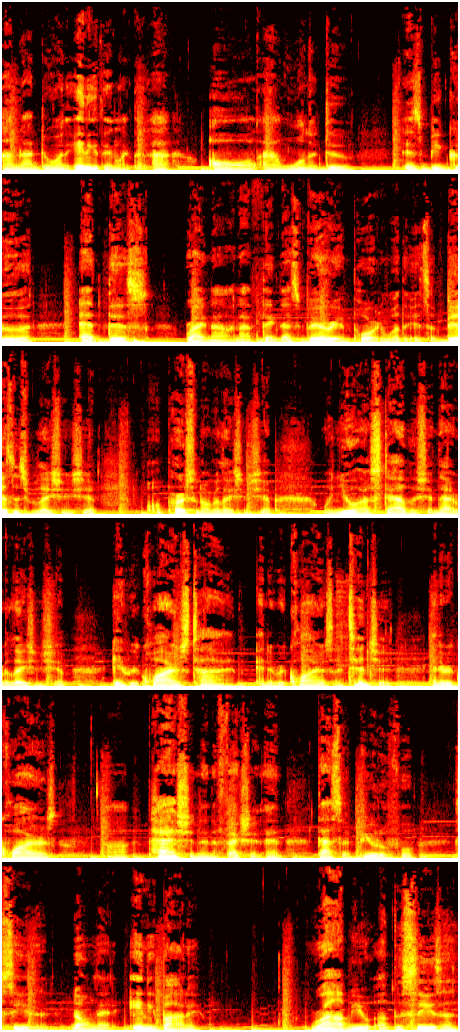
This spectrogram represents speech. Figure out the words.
I'm not doing anything like that. I all I want to do is be good at this right now. And I think that's very important, whether it's a business relationship or personal relationship when you are establishing that relationship, it requires time and it requires attention and it requires uh, passion and affection. And that's a beautiful season. Don't let anybody rob you of the season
